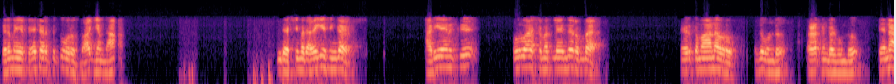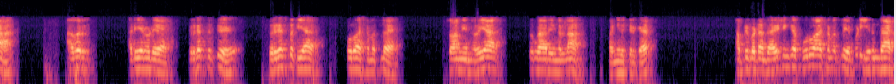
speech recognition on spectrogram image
பெருமையை பேசுறதுக்கு ஒரு பாக்கியம் தான் இந்த ஸ்ரீமதி அழகிய சிங்கர் அரியனுக்கு பூர்வாசிரமத்திலேருந்தே ரொம்ப நெருக்கமான ஒரு இது உண்டு வழக்கங்கள் உண்டு. ஏன்னா அவர் அரியனுடைய கிரகத்துக்கு கிரகஸ்பதியா பூர்வாசிரமத்துல சுவாமி நிறைய சுகாரியங்கள்லாம் பண்ணி வச்சிருக்கார். அப்படிப்பட்ட அந்த அழிசிங்கர் பூர்வாசிரமத்தில் எப்படி இருந்தார்?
